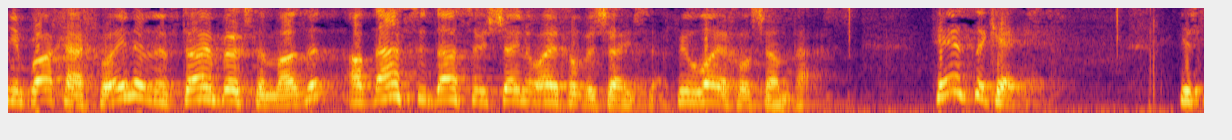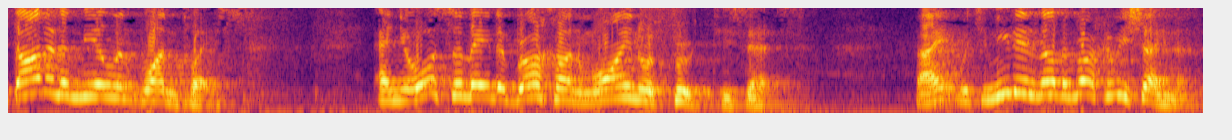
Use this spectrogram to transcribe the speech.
Yibrach of Berks Al Dasu Dasu Shenu Fil Lo Sham Here's the case. You started a meal in one place, and you also made a bracha on wine or fruit, he says. Right? Which you needed another bracha V'Shaina.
